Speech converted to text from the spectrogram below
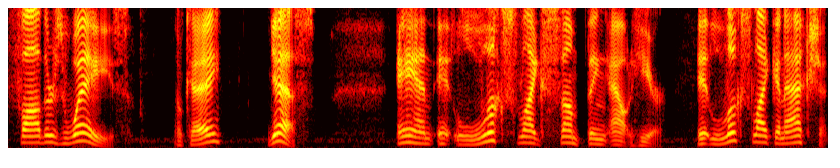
Father's ways. Okay? Yes. And it looks like something out here. It looks like an action.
